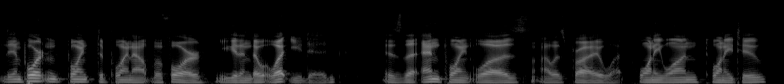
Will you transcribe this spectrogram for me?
The important point to point out before you get into what you did is the end point was I was probably what 21, 22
